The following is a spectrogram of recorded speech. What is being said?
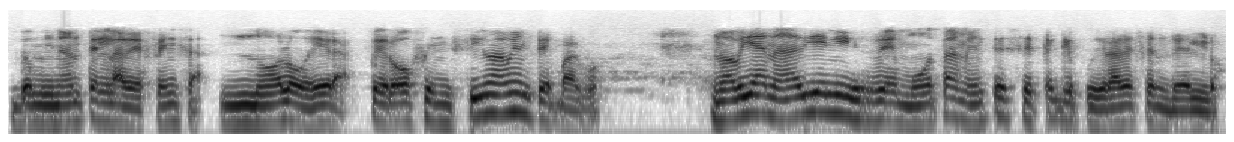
dominante en la defensa, no lo era, pero ofensivamente, Paco, no había nadie ni remotamente cerca que pudiera defenderlo.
